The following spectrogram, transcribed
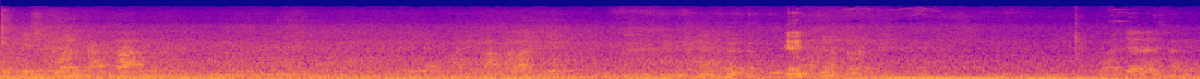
ini sebuah ikatan. Lama lagi ya. Itu aja dari saya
